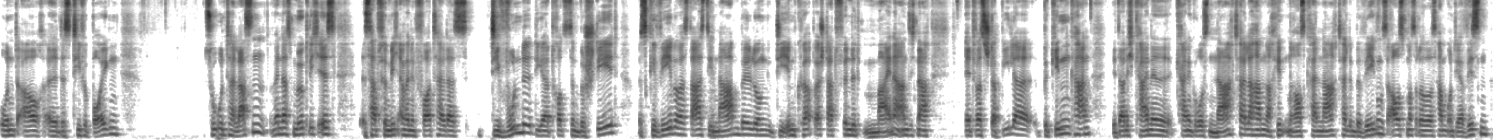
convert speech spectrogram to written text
und auch äh, das tiefe Beugen zu unterlassen, wenn das möglich ist. Es hat für mich einfach den Vorteil, dass die Wunde, die ja trotzdem besteht, das Gewebe, was da ist, die Narbenbildung, die im Körper stattfindet, meiner Ansicht nach etwas stabiler beginnen kann. Wir dadurch keine, keine großen Nachteile haben, nach hinten raus keinen Nachteil im Bewegungsausmaß oder sowas haben und ja wissen,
